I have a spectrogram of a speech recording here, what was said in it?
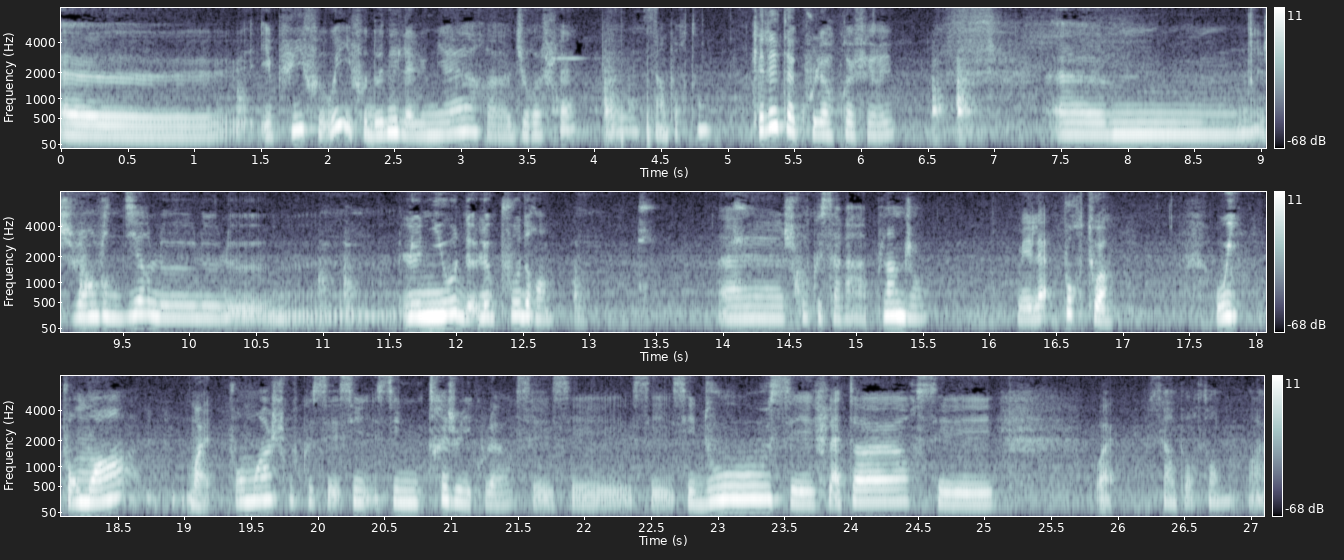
Euh, et puis, il faut, oui, il faut donner de la lumière, euh, du reflet, Ouais, c'est important. Quelle est ta couleur préférée? Euh, je vais envie de dire le, le, le, le nude, le poudre. Je trouve que ça va à plein de gens. Mais là, pour toi, Oui, pour moi, ouais, pour moi, je trouve que c'est une très jolie couleur. C'est- doux, c'est flatteur, c'est ouais, c'est important. ouais.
